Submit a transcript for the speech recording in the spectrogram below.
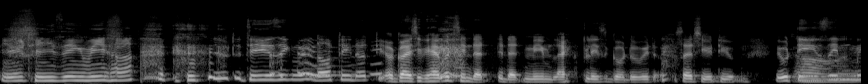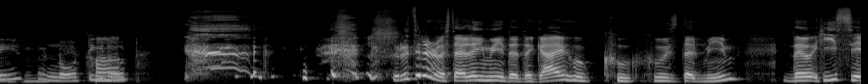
you're teasing me, huh? You're teasing me, naughty, naughty. Oh, guys, if you haven't seen that that meme, like, please go do it. Search YouTube. You teasing me, naughty, Huh? naughty. Ruchiran was telling me that the guy who who who's that meme, the he say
